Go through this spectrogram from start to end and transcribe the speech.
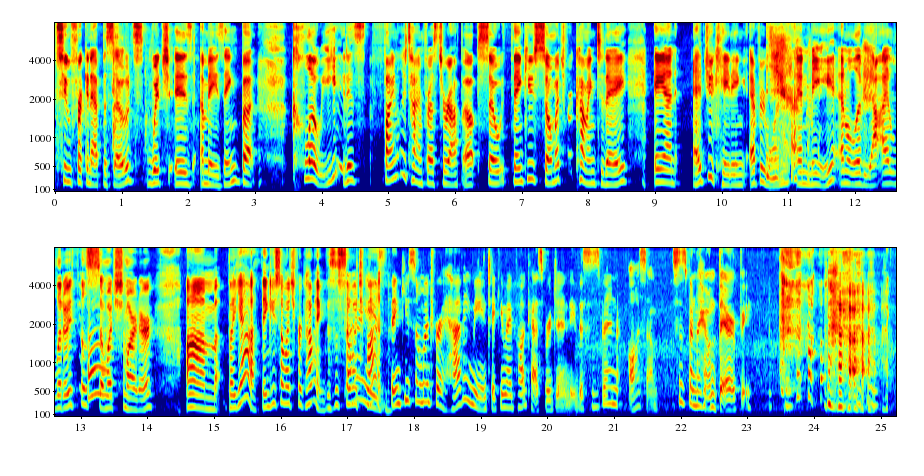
two freaking episodes, which is amazing. But Chloe, it is finally time for us to wrap up. So thank you so much for coming today and educating everyone and me and Olivia. I literally feel so much smarter. Um, but yeah, thank you so much for coming. This is so much fun. Thank you so much for having me and taking my podcast virginity this has been awesome this has been my own therapy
